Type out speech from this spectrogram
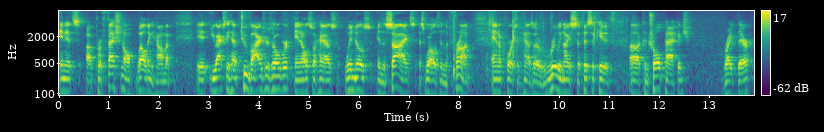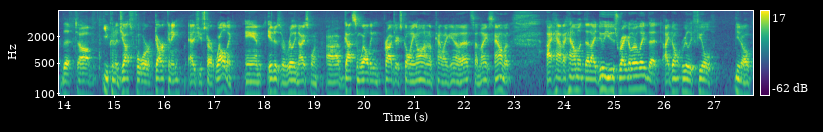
and it's a professional welding helmet. It, you actually have two visors over it, and it also has windows in the sides as well as in the front. And of course, it has a really nice sophisticated uh, control package right there that um, you can adjust for darkening as you start welding and it is a really nice one. I've got some welding projects going on and I'm kind of like you know that's a nice helmet. I have a helmet that I do use regularly that I don't really feel you know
